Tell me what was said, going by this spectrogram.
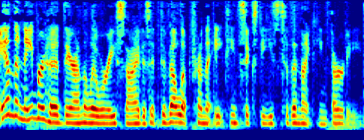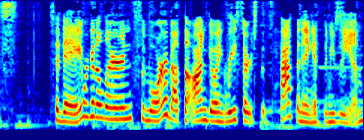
and the neighborhood there on the Lower East Side as it developed from the 1860s to the 1930s. Today, we're going to learn some more about the ongoing research that's happening at the museum,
